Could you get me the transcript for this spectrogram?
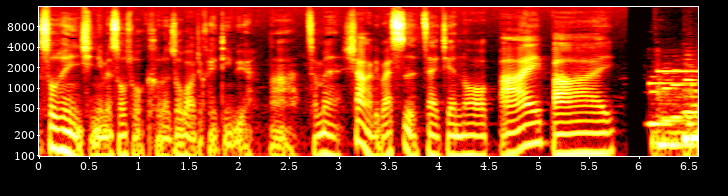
搜索引擎里面搜索“可乐周报”就可以订阅。那咱们下个礼拜四再见喽，拜拜。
